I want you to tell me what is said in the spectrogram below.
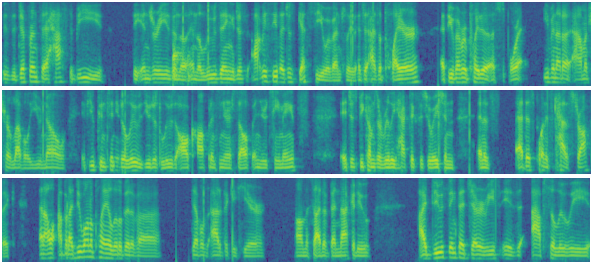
is the difference. It has to be the injuries and the and the losing. It just obviously that just gets to you eventually. As a player, if you've ever played a sport, even at an amateur level, you know if you continue to lose, you just lose all confidence in yourself and your teammates. It just becomes a really hectic situation, and it's at this point it's catastrophic and I, but I do want to play a little bit of a devil's advocate here on the side of Ben McAdoo. I do think that Jerry Reese is absolutely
